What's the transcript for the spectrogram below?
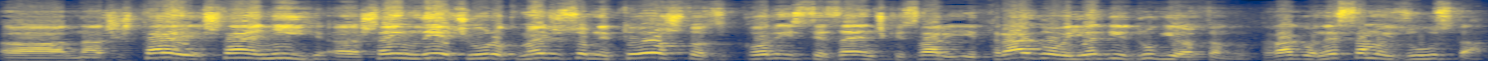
Uh, znači šta je, šta je njih, šta im liječi urok međusobni, to što koriste zajedničke stvari i tragovi jedni i drugi ostanu. Tragovi ne samo iz usta,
